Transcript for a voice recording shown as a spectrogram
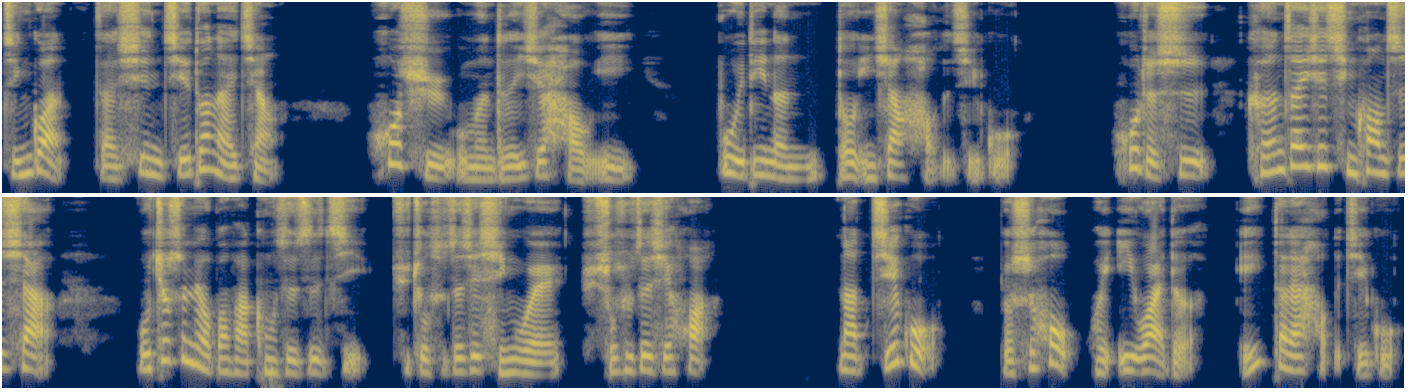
尽管在现阶段来讲，或许我们的一些好意不一定能都影响好的结果，或者是可能在一些情况之下，我就是没有办法控制自己去做出这些行为，去说出这些话。那结果有时候会意外的，诶，带来好的结果；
